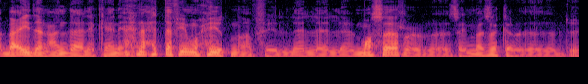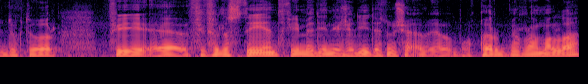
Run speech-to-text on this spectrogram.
بعيدا عن ذلك، يعني إحنا حتى في محيطنا في مصر زي ما ذكر الدكتور في آه، في فلسطين في مدينة جديدة تنشأ قرب من رام الله. آه،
